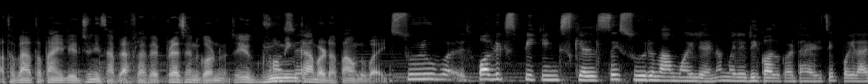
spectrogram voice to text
अथवा तपाईँले जुन हिसाबले आफूलाई प्रेजेन्ट गर्नुहुन्छ यो ग्रुमिङ कहाँबाट पाउनु भयो? सुरु पब्लिक स्पिकिङ स्किल्स चाहिँ सुरुमा मैले होइन मैले रिकल गर्दाखेरि चाहिँ पहिला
